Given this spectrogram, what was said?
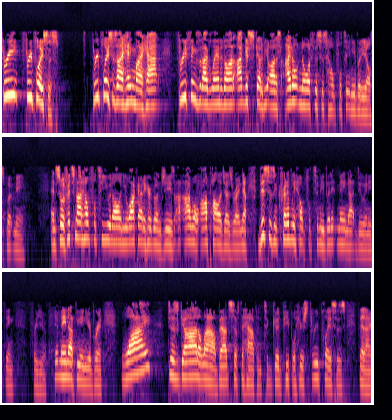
Three, three places. Three places I hang my hat, three things that I've landed on. I just got to be honest, I don't know if this is helpful to anybody else but me. And so if it's not helpful to you at all and you walk out of here going, geez, I, I will I'll apologize right now. This is incredibly helpful to me, but it may not do anything for you. It may not be in your brain. Why does God allow bad stuff to happen to good people? Here's three places that I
